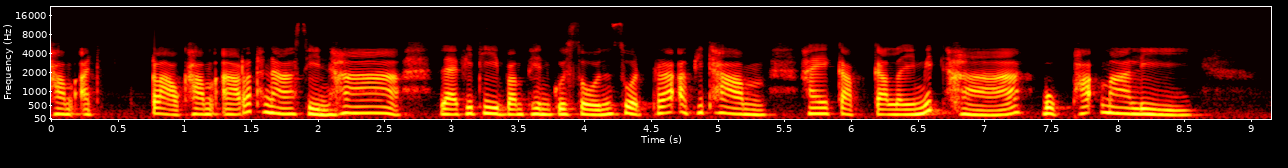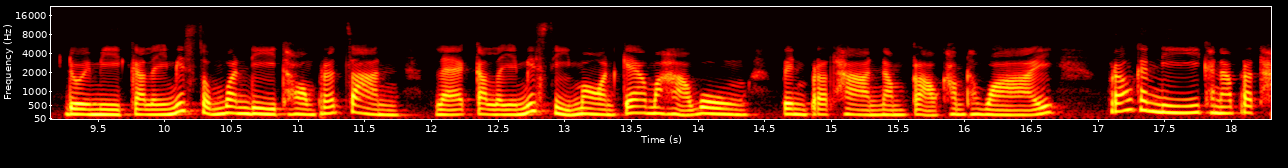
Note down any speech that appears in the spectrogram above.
คำอธิ กล่าวคำอารัธนาศีลห้าและพิธีบำเพ็ญกุศลสวดพระอภิธรรม ให้กับกัลยมิตรหา บุพมาลี โดยมีกัลยมิตรสมวันดีทองพระจันทร์ และกัลยมิตรสีมอนแก้วมหาวงศ์เป็นประธานนำกล่าวคำถวายพร้อมกันนี้คณะประธ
